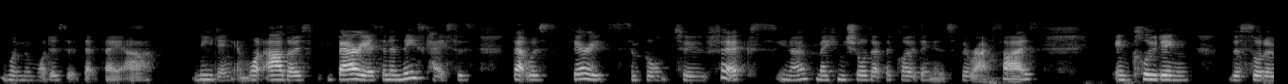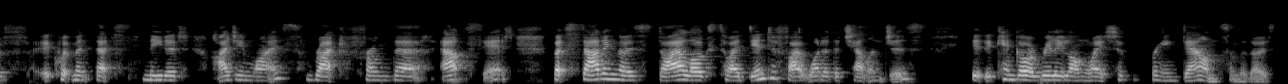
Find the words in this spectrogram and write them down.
women what is it that they are needing and what are those barriers. And in these cases, that was very simple to fix, you know, making sure that the clothing is the right size, including the sort of equipment that's needed hygiene wise right from the outset, but starting those dialogues to identify what are the challenges it, it can go a really long way to bringing down some of those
